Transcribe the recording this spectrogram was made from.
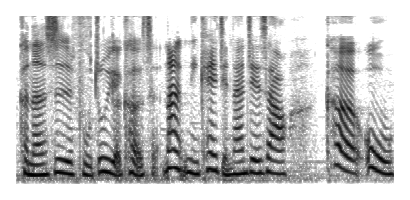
可能是辅助一个课程。那你可以简单介绍课务，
